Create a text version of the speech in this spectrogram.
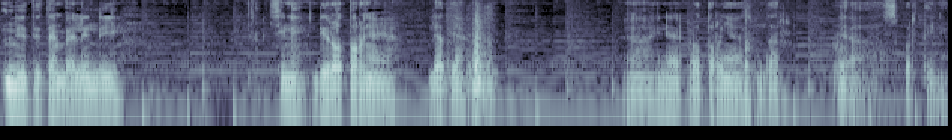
ini ditempelin di sini di rotornya ya. Lihat ya. Nah ini rotornya sebentar. Ya seperti ini.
